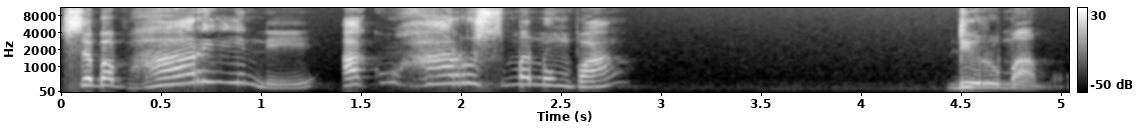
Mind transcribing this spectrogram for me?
Sebab hari ini aku harus menumpang di rumahmu.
